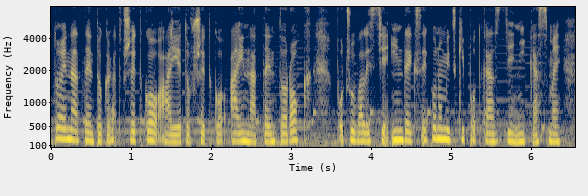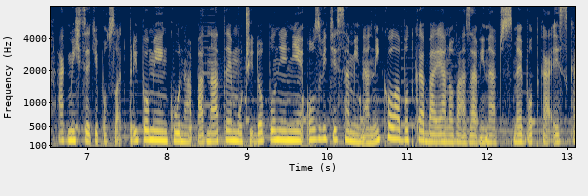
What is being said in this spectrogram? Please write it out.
To je na tentokrát všetko a je to všetko aj na tento rok. Počúvali ste Index, ekonomický podcast denníka Sme. Ak mi chcete poslať pripomienku, nápad na tému či doplnenie, ozvite sa mi na nikola.bajanová.sme.sk.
